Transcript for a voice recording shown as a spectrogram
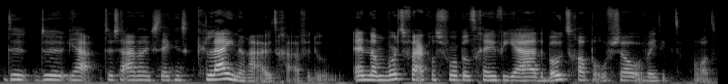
de, de ja, tussen aanhalingstekens kleinere uitgaven doen. En dan wordt vaak als voorbeeld gegeven, ja, de boodschappen of zo, of weet ik het allemaal wat.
